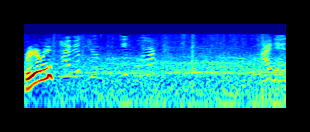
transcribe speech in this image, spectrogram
Really? Have you camped before? I did.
